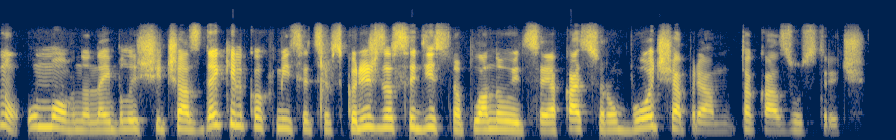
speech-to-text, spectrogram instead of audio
ну умовно, найближчий час декількох місяців, скоріш за все, дійсно планується якась робоча, прям така зустріч.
